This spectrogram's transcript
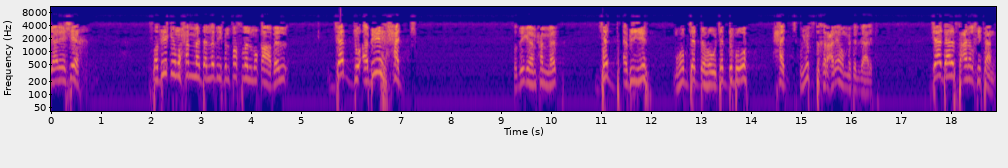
قال يا شيخ صديقي محمد الذي في الفصل المقابل جد أبيه حج. صديقي محمد جد أبيه مو بجده وجد أبوه حج ويفتخر عليهم مثل ذلك. جاء درس عن الختان.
